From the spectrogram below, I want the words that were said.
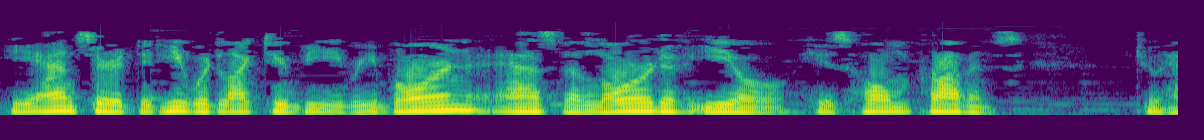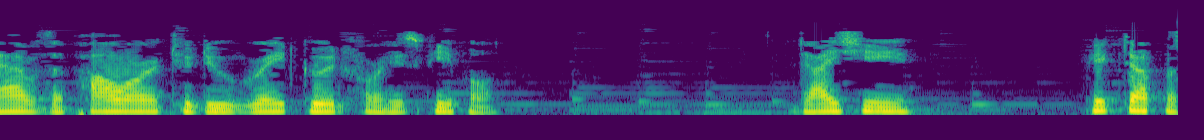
He answered that he would like to be reborn as the Lord of Iyo, his home province, to have the power to do great good for his people. Daishi picked up a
